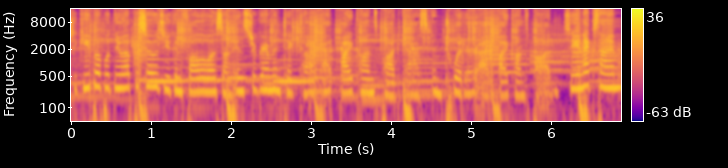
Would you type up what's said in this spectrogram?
To keep up with new episodes, you can follow us on Instagram and TikTok at Icons Podcast and Twitter at Icons Pod. See you next time.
